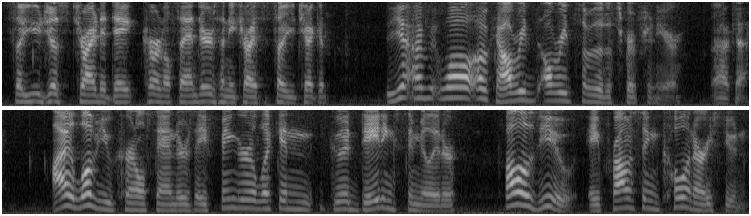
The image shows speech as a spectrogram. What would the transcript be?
So you just try to date Colonel Sanders and he tries to sell you chicken? Yeah, I mean, well, okay, I'll read I'll read some of the description here. Okay. I Love You, Colonel Sanders, a finger licking good dating simulator, follows you, a promising culinary student,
